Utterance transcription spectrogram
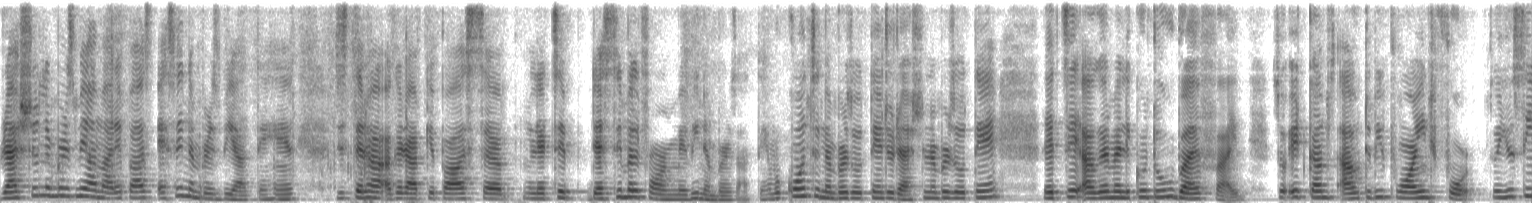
rational numbers में हमारे पास ऐसे नंबर्स भी आते हैं, जिस तरह अगर आपके पास लेट से डेसिमल फॉर्म में भी नंबर्स आते हैं। वो कौन से नंबर्स होते हैं जो रैशनल नंबर्स होते हैं? लेट से अगर मैं लिखूँ two by five so it comes out to be point four so you see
